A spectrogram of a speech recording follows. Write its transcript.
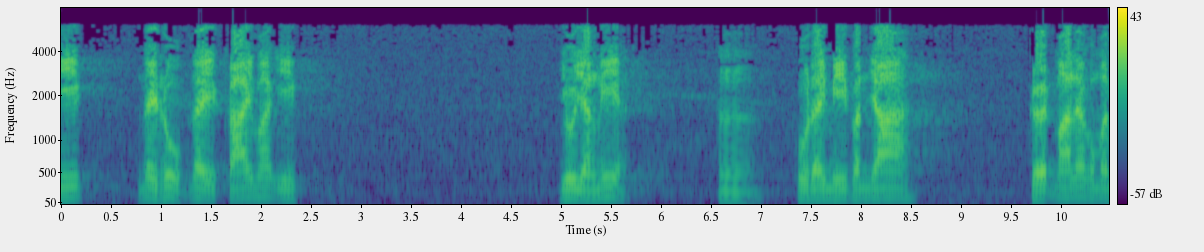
อีก ได้รูปได้กายมาอีก อยู่อย่างนี้ผู้ใดมีปัญญา เกิดมาแล้วก็มา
